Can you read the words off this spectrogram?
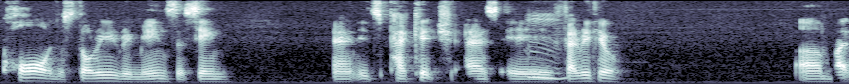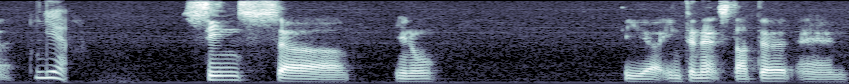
core of the story remains the same, and it's packaged as a Mm. fairy tale. Um, but Yeah. since uh, you know the uh, internet started and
